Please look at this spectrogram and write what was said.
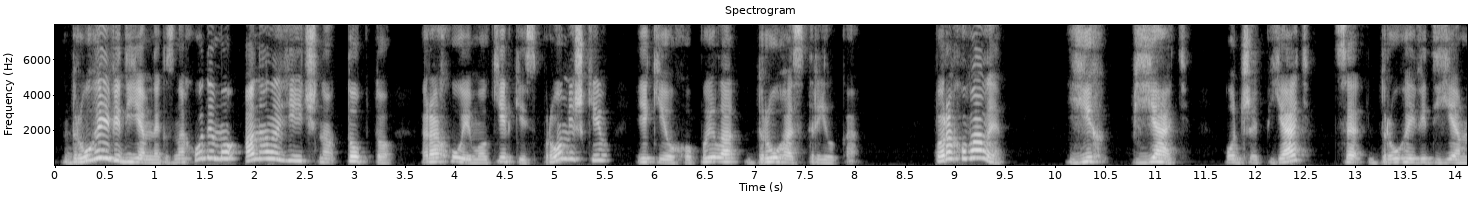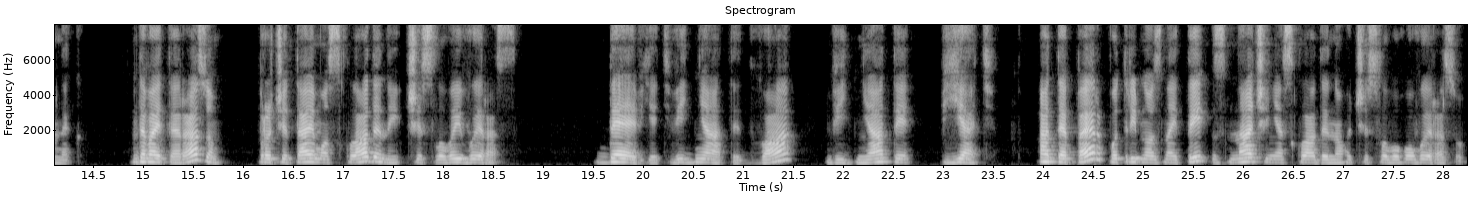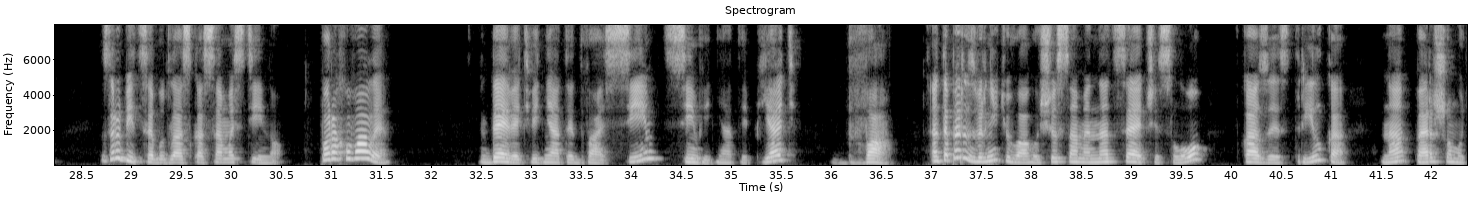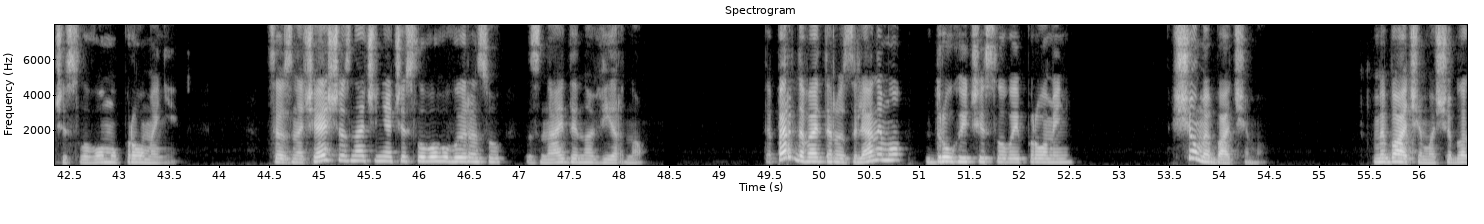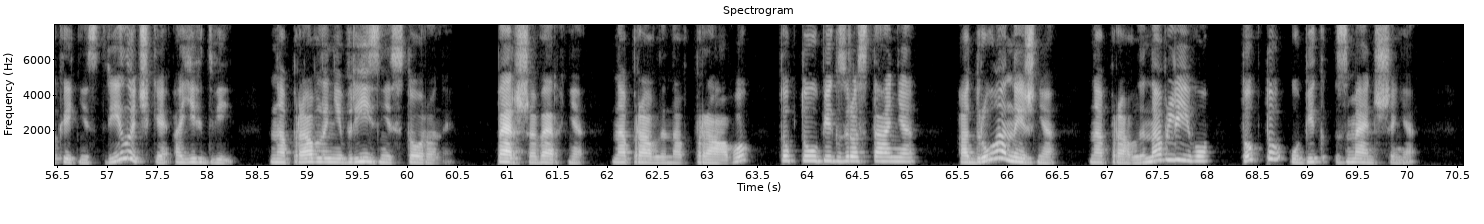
Другий від'ємник знаходимо аналогічно, тобто рахуємо кількість проміжків, які охопила друга стрілка. Порахували? Їх 5. Отже, 5 це другий від'ємник. Давайте разом прочитаємо складений числовий вираз. 9 відняти 2 відняти 5. А тепер потрібно знайти значення складеного числового виразу. Зробіть це, будь ласка, самостійно. Порахували? 9 відняти 2 7, 7 відняти 5 2. А тепер зверніть увагу, що саме на це число вказує стрілка на першому числовому промені. Це означає, що значення числового виразу знайдено вірно. Тепер давайте розглянемо другий числовий промінь. Що ми бачимо? Ми бачимо, що блакитні стрілочки, а їх дві, направлені в різні сторони. Перша верхня направлена вправо, тобто у бік зростання, а друга нижня направлена вліво, тобто у бік зменшення.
